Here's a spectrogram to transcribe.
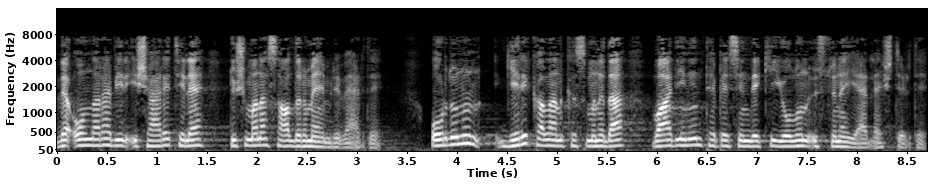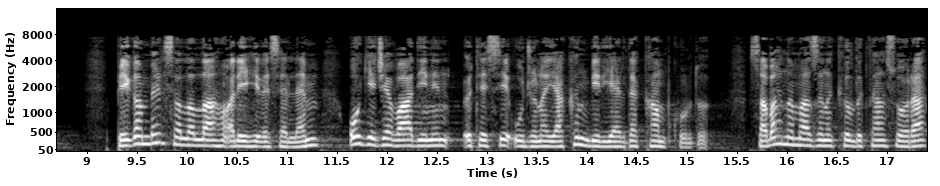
ve onlara bir işaret ile düşmana saldırma emri verdi.'' Ordunun geri kalan kısmını da vadinin tepesindeki yolun üstüne yerleştirdi. Peygamber sallallahu aleyhi ve sellem o gece vadinin ötesi ucuna yakın bir yerde kamp kurdu. Sabah namazını kıldıktan sonra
